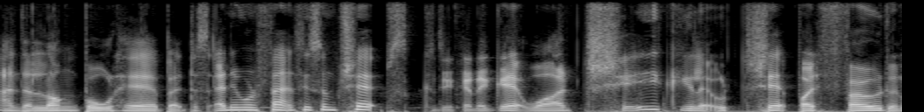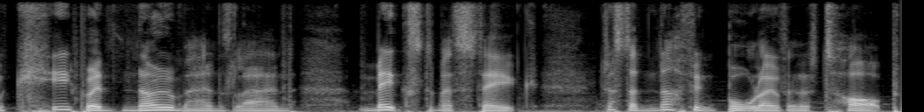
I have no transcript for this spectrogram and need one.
And a long ball here, but does anyone fancy some chips? Because you're going to get one. Cheeky little chip by Foden, keeper in no man's land. Makes the mistake. Just a nothing ball over the top.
